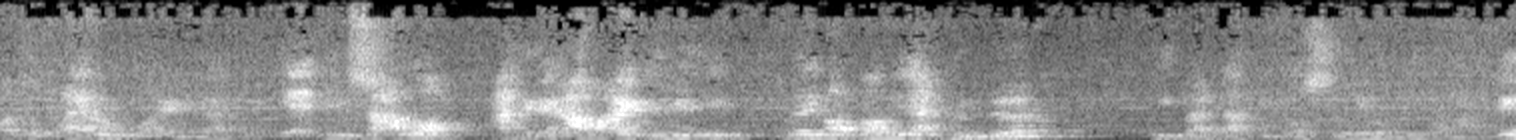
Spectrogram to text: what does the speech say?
aja kleru kore niat Nggih. insyaallah anggere awake dhewe iki napa niat bener ibadah kita sedaya menika mangke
